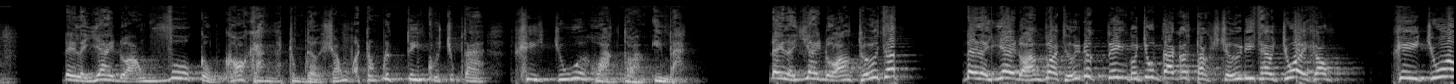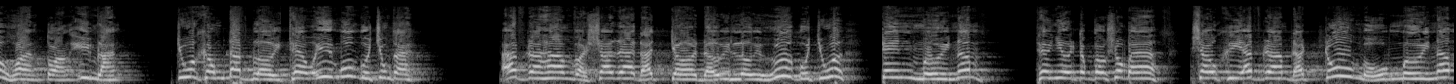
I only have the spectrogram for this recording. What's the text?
Đây là giai đoạn vô cùng khó khăn ở trong đời sống, ở trong đức tin của chúng ta khi Chúa hoàn toàn im lặng. Đây là giai đoạn thử thách. Đây là giai đoạn coi thử đức tin của chúng ta có thật sự đi theo Chúa hay không. Khi Chúa hoàn toàn im lặng, Chúa không đáp lời theo ý muốn của chúng ta. Abraham và Sarah đã chờ đợi lời hứa của Chúa trên 10 năm. Theo như trong câu số 3, sau khi Abraham đã trú ngụ 10 năm,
